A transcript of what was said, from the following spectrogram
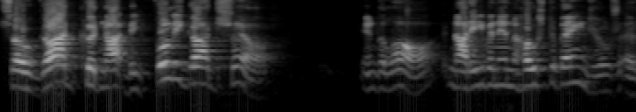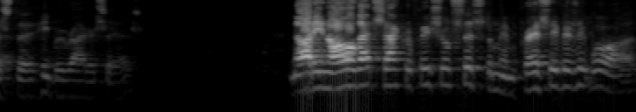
So God could not be fully God's self in the law, not even in the host of angels, as the Hebrew writer says. Not in all that sacrificial system, impressive as it was.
